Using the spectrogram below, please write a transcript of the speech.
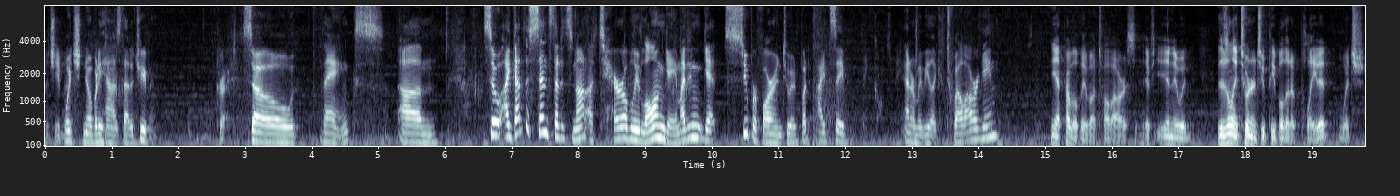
Achievement. Which nobody has that achievement. Correct. So thanks. Um, so I got the sense that it's not a terribly long game. I didn't get super far into it, but I'd say I don't know, maybe like a twelve-hour game. Yeah, probably about 12 hours. If and it would there's only 202 people that have played it, which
